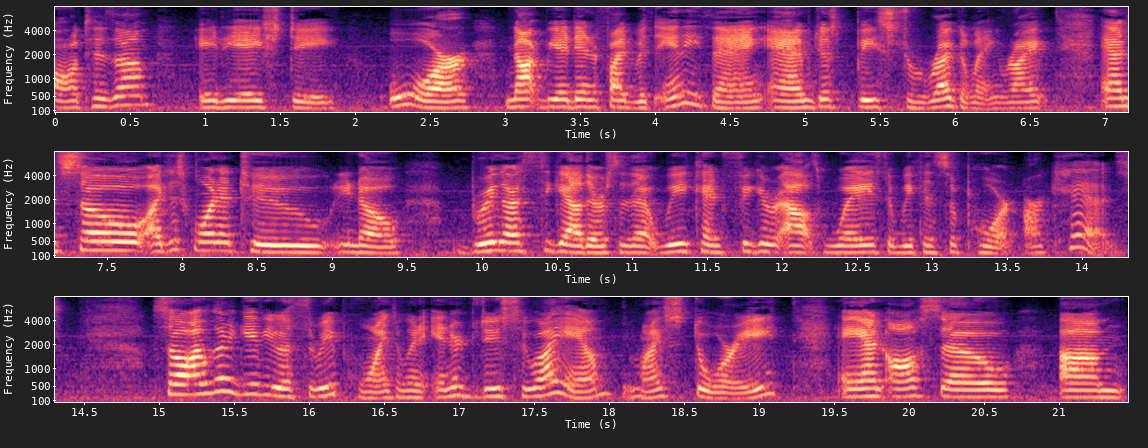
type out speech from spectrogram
autism, ADHD, or not be identified with anything and just be struggling, right? And so I just wanted to, you know, bring us together so that we can figure out ways that we can support our kids. So I'm going to give you a three points. I'm going to introduce who I am, my story, and also um,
